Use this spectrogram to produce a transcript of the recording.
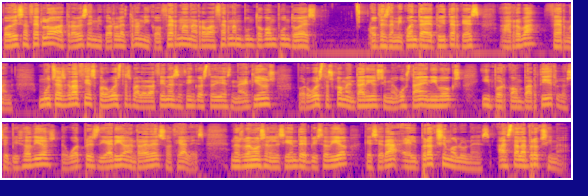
podéis hacerlo a través de mi correo electrónico fernan.fernan.com.es o desde mi cuenta de Twitter que es arroba fernan. Muchas gracias por vuestras valoraciones de 5 estrellas en iTunes, por vuestros comentarios y me gusta en iVoox y por compartir los episodios de WordPress Diario en redes sociales. Nos vemos en el siguiente episodio que será el próximo lunes. Hasta la próxima.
